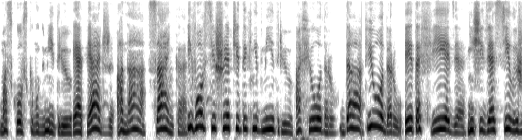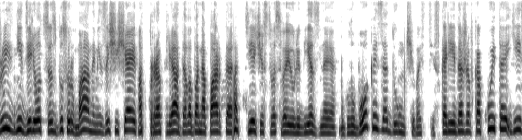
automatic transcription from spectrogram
московскому Дмитрию. И опять же, она, Санька, и вовсе шепчет их не Дмитрию, а Федору. Да, Федору. И это Федя, не щадя силы жизни, дерется с бусурманами, защищает от проклятого Бонапарта отечество свое любезное. В глубокой задумчивости, скорее даже в какой-то ей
